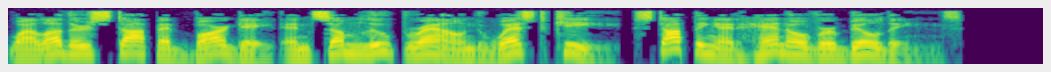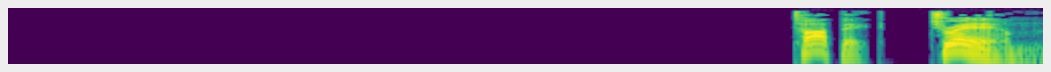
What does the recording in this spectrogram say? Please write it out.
while others stop at Bargate and some loop round West Quay, stopping at Hanover Buildings. Topic: Tram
